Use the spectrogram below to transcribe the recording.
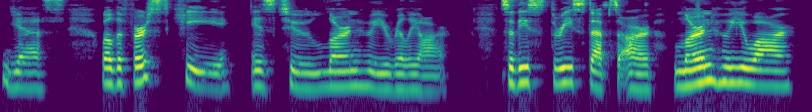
Yes. Well, the first key is to learn who you really are. So these three steps are learn who you are,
